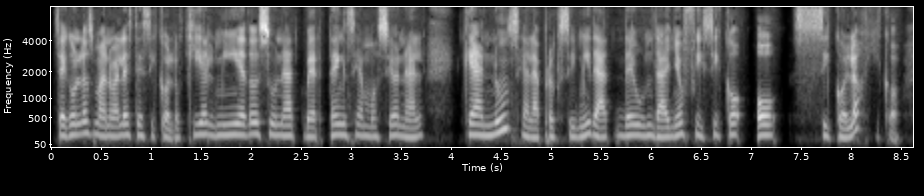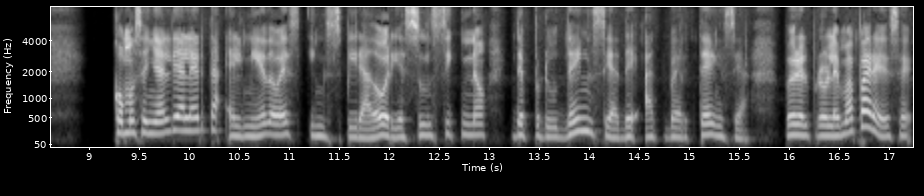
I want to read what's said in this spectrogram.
Según los manuales de psicología, el miedo es una advertencia emocional que anuncia la proximidad de un daño físico o psicológico. Como señal de alerta, el miedo es inspirador y es un signo de prudencia, de advertencia. Pero el problema aparece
